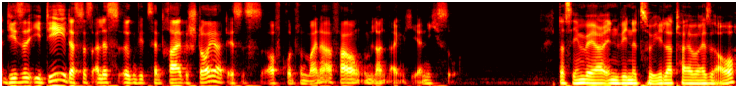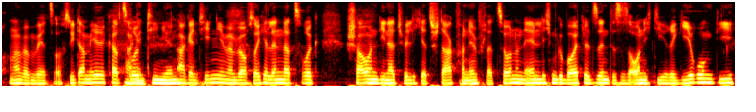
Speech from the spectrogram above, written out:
diese Idee, dass das alles irgendwie zentral gesteuert ist, ist aufgrund von meiner Erfahrung im Land eigentlich eher nicht so. Das sehen wir ja in Venezuela teilweise auch, ne, wenn wir jetzt auf Südamerika zurück, Argentinien. Argentinien, wenn wir auf solche Länder zurückschauen, die natürlich jetzt stark von Inflation und Ähnlichem gebeutelt sind, ist es auch nicht die Regierung, die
